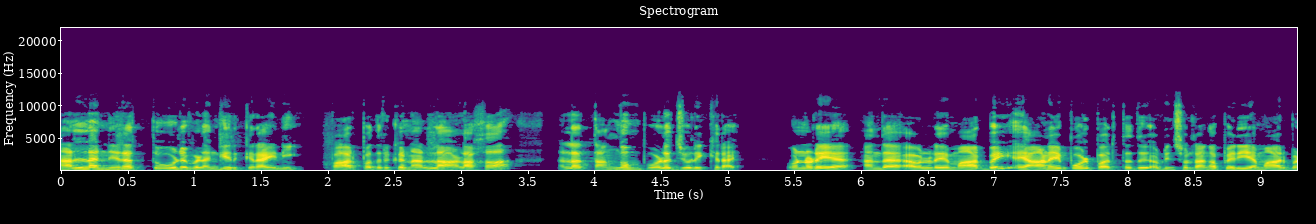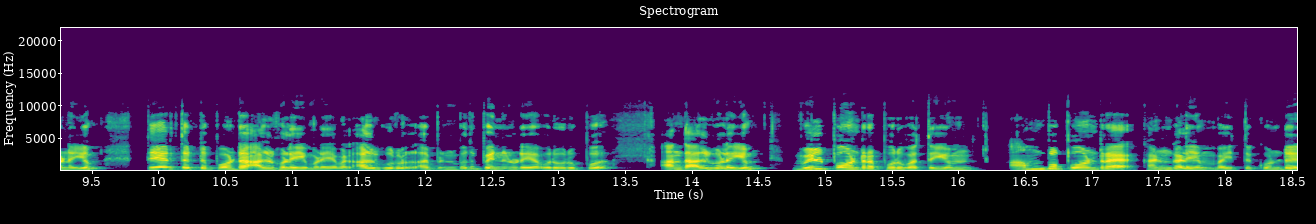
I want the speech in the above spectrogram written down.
நல்ல நிறத்தோடு விளங்கியிருக்கிறாய் நீ. பார்ப்பதற்கு நல்ல அழகா நல்ல தங்கம் போல ஜொலிக்கிறாய். உன்னுடைய அந்த அவளுடைய மார்பை யானை போல் பார்த்தது அப்படின்னு சொல்றாங்க. பெரிய மார்பனையும் தேர்த்தட்டு போன்ற அல்குலையும் உடையவள். அல்குருள் என்பது பெண்ணினுடைய ஒரு உறுப்பு. அந்த அல்குலையும் வில் போன்ற புருவத்தையும் அம்பு போன்ற கண்களையும் வைத்துக்கொண்டு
